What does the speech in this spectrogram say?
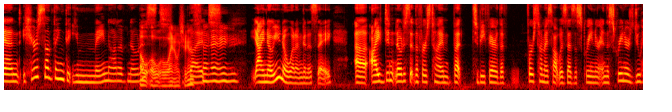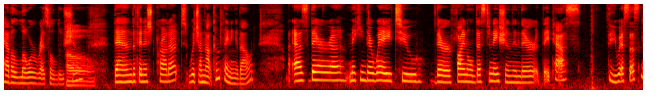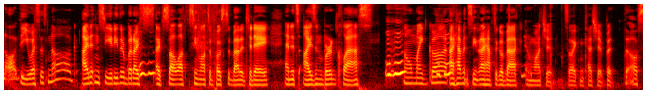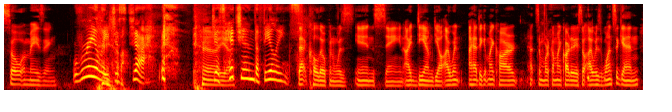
and here's something that you may not have noticed Oh, oh, oh, I know what you're going to say. Yeah, I know you know what I'm going to say. Uh, I didn't notice it the first time, but to be fair, the first time I saw it was as a screener, and the screeners do have a lower resolution Oh. than the finished product, which I'm not complaining about. As they're uh, making their way to their final destination in there, they pass the USS Nog. The USS Nog. I didn't see it either, but I, Mm-hmm. have saw lots, seen lots of posts about it today, and it's Eisenberg class Oh my god, I haven't seen it. I have to go back and watch it so I can catch it. But oh, so amazing. Really, just yeah, just yeah. hit you in the feelings. That cold open was insane. I DM'd y'all. I went. I had to get my car. Had some work on my car today, so I was once again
